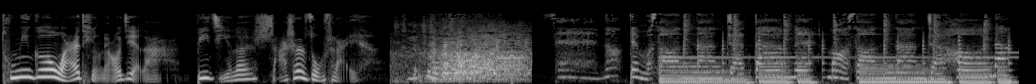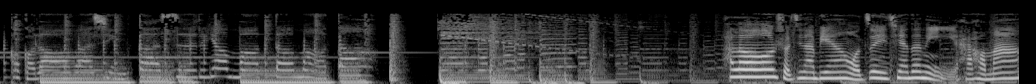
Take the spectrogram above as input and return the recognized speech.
图迷哥我还是挺了解的，逼急了啥事儿做不出来呀。Hello，手机那边，我最亲爱的你还好吗？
